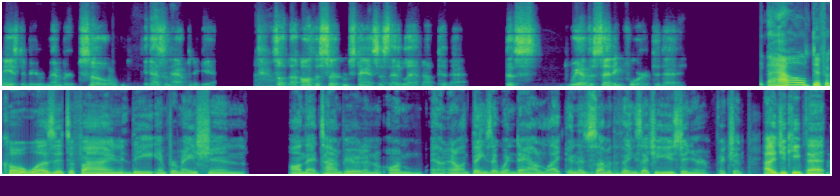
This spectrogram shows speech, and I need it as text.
needs to be remembered so it doesn't happen again. So the, all the circumstances that led up to that, this, we have the setting for it today. How difficult was it to find the information on that time period and on and on things that went down, like in the, some of the things that you used in your fiction? How did you keep that hmm.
